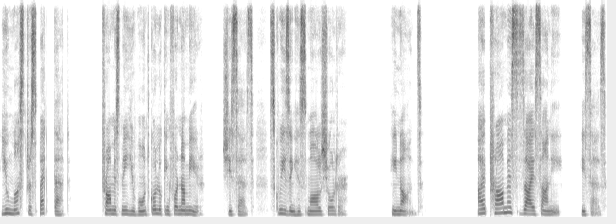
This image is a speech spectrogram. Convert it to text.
You must respect that. Promise me you won't go looking for Namir, she says, squeezing his small shoulder. He nods. I promise, Zaisani, he says.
